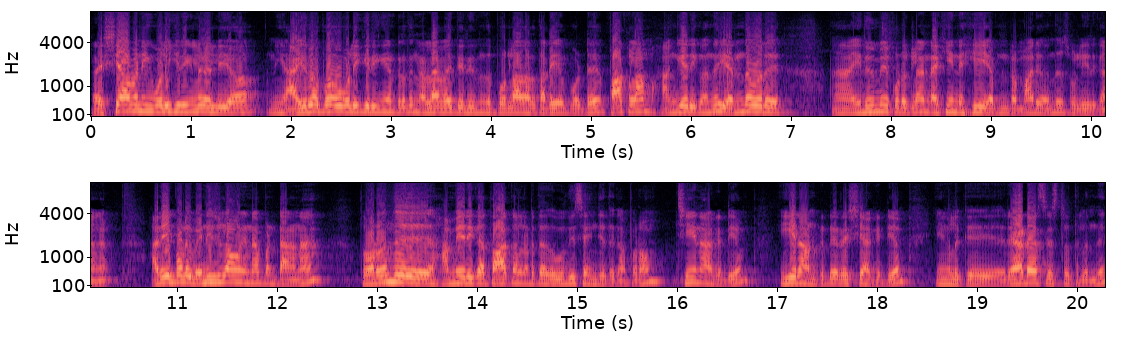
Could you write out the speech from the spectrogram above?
ரஷ்யாவை நீங்கள் ஒழிக்கிறீங்களோ இல்லையோ நீங்கள் ஐரோப்பாவை ஒழிக்கிறீங்கன்றது நல்லாவே தெரியுது இந்த பொருளாதார தடையை போட்டு. பார்க்கலாம் ஹங்கேரிக்கு வந்து எந்த ஒரு இதுவுமே கொடுக்கல நகி நகி அப்படின்ற மாதிரி வந்து சொல்லியிருக்காங்க. அதே போல் வெனிசுலாவும் என்ன பண்ணிட்டாங்கன்னா தொடர்ந்து அமெரிக்கா தாக்கல் நடத்ததை உறுதி செஞ்சதுக்கப்புறம் சீனாக்கிட்டேயும் ஈரான்கிட்டயும் ரஷ்யாக்கிட்டேயும் எங்களுக்கு ரேடார் சிஸ்டத்துலேருந்து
